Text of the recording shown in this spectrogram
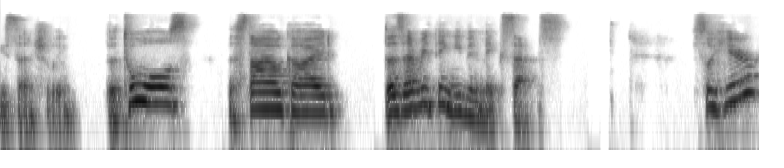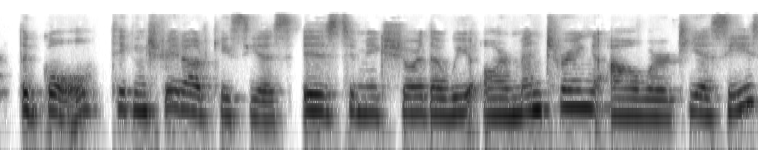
essentially. The tools, the style guide, does everything even make sense? So here, the goal, taking straight out of KCS, is to make sure that we are mentoring our TSCs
